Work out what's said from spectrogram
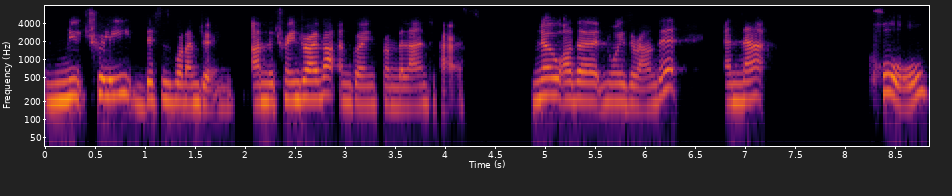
neutrally this is what i'm doing. I'm the train driver. I'm going from milan to paris. No other noise around it. And that call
